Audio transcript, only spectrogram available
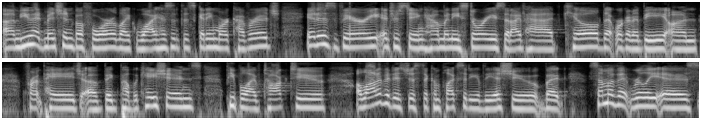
Um, you had mentioned before, like, why hasn't this getting more coverage? It is very interesting how many stories that I've had killed that were going to be on front page of big publications, people I've talked to. A lot of it is just the complexity of the issue, but some of it really is,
